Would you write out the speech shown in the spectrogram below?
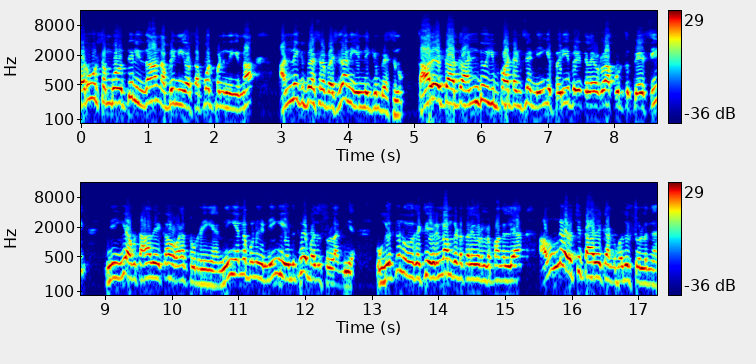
கரூர் சம்பவத்தில் இதுதான் அப்படின்னு நீங்க சப்போர்ட் பண்ணிருந்தீங்கன்னா அன்னைக்கு பேசுற பேசி தான் நீங்க இன்னைக்கும் பேசணும். தாவேக்காக்கு அண்டு இம்பார்ட்டன்ஸை நீங்க பெரிய பெரிய தலைவர்களா கொடுத்து பேசி நீங்க அவங்க தாவேக்காவை வளர்த்து விடுறீங்க. நீங்க என்ன பண்ணுங்க? நீங்க எதுக்குமே பதில் சொல்லாதீங்க. உங்களுக்குன்னு உங்க கட்சி இரண்டாம் கட்ட தலைவர்கள் இருப்பாங்க இல்லையா? அவங்கள வச்சு தாவேக்காக்கு பதில் சொல்லுங்க.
